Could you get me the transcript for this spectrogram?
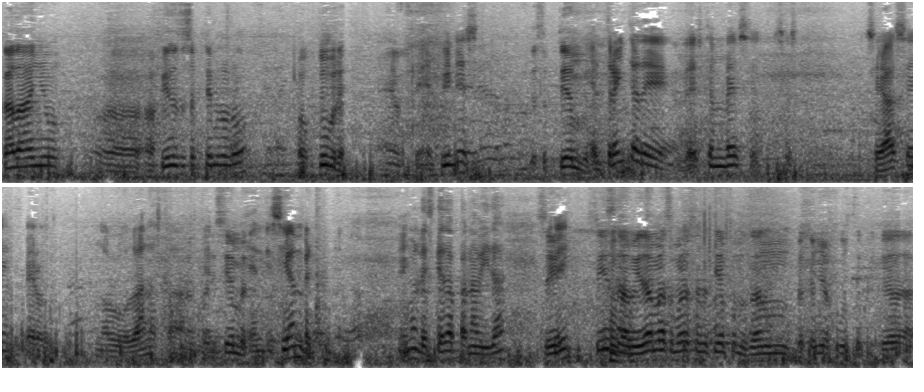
cada año ah, a fines de septiembre, ¿no? Octubre El fin es de septiembre. el 30 de, de este mes se, se- se hace, pero nos lo dan hasta en diciembre. En diciembre. ¿cómo les queda para Navidad? Sí, sí, en Navidad más o menos hace tiempo nos dan un pequeño ajuste que queda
